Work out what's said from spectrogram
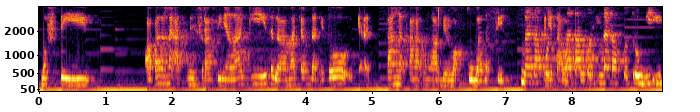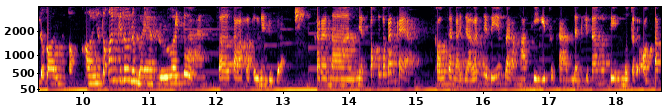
mesti apa namanya administrasinya lagi segala macam dan itu ya, sangat-sangat mengambil waktu banget sih. Nggak takut nggak takut nggak takut rugi gitu kalau nyetok. Kalau nyetok kan kita udah bayar duluan itu kan. salah, salah satunya juga. Karena nyetok itu kan kayak kalau misalnya nggak jalan jadinya barang mati gitu kan. Dan kita mesti muter otak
